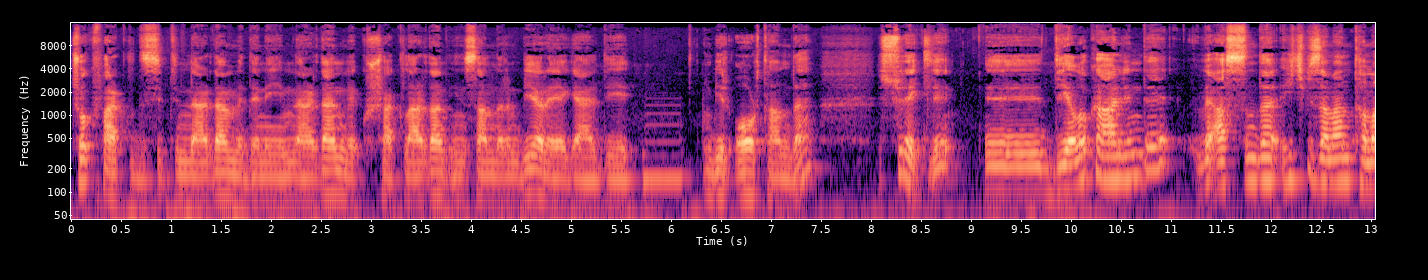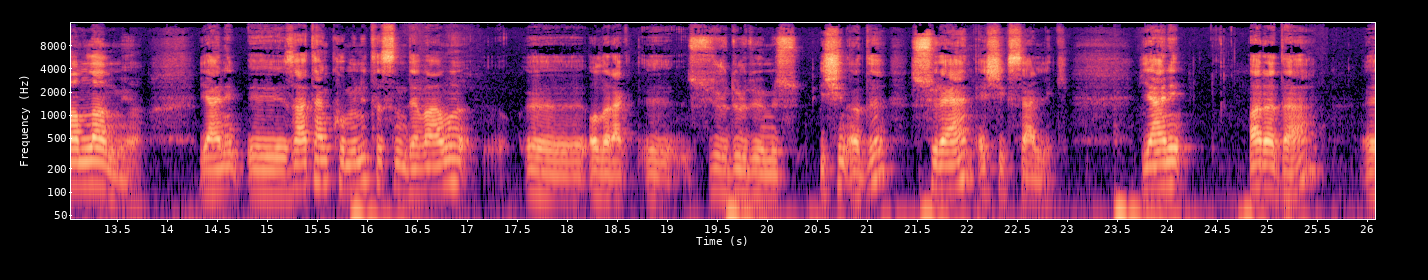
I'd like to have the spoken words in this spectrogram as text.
çok farklı disiplinlerden ve deneyimlerden ve kuşaklardan insanların bir araya geldiği bir ortamda sürekli e, diyalog halinde ve aslında hiçbir zaman tamamlanmıyor. Yani e, zaten komünitasın devamı e, olarak e, sürdürdüğümüz işin adı süreyen eşiksellik. Yani arada e,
